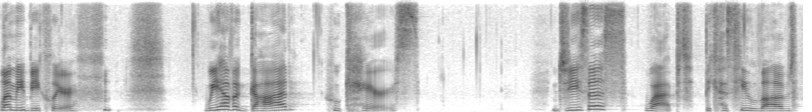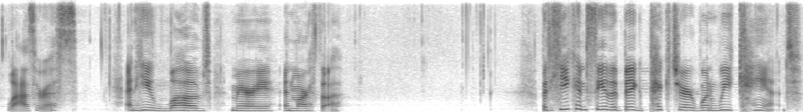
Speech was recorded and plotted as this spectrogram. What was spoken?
Let me be clear we have a God who cares. Jesus wept because he loved Lazarus and he loved Mary and Martha. But he can see the big picture when we can't.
